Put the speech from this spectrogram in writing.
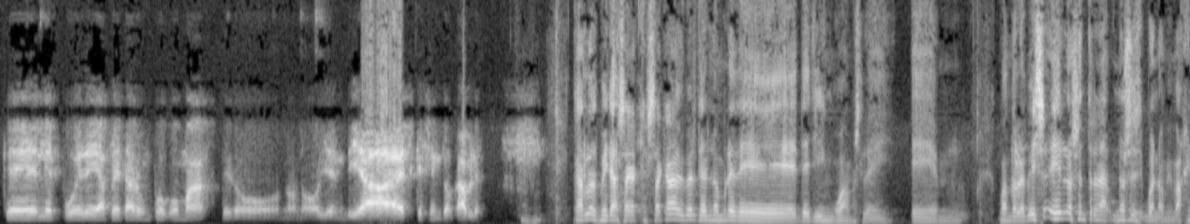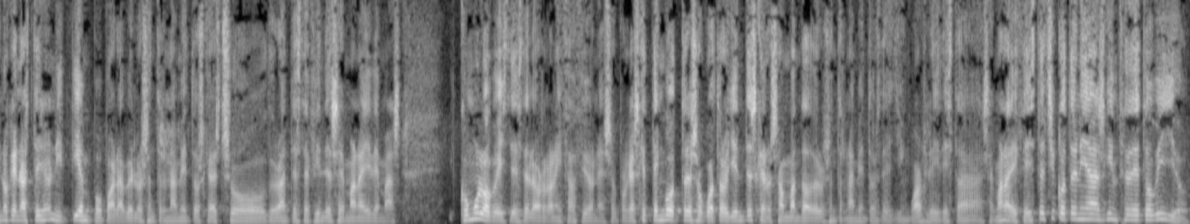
que le puede apretar un poco más pero no no hoy en día es que es intocable. Carlos, mira, saca, al el nombre de, de Jim Wamsley. -huh. Cuando le ves eh, los entrenamientos, no sé si, bueno, me imagino que no has tenido ni tiempo para ver los entrenamientos que ha hecho durante este fin de semana y demás. ¿Cómo lo veis desde la organización eso? Porque es que tengo tres o cuatro oyentes que nos han mandado los entrenamientos de Jim Wamsley de esta semana. Dice, ¿este chico tenía esguince de tobillo?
